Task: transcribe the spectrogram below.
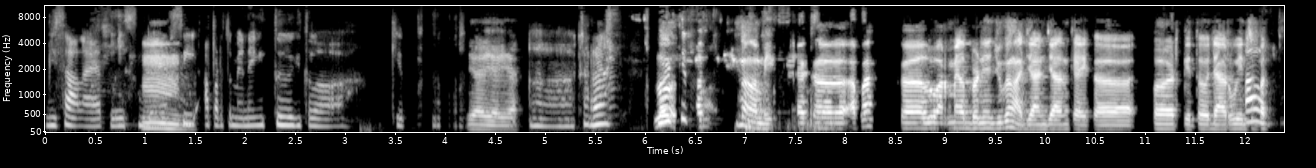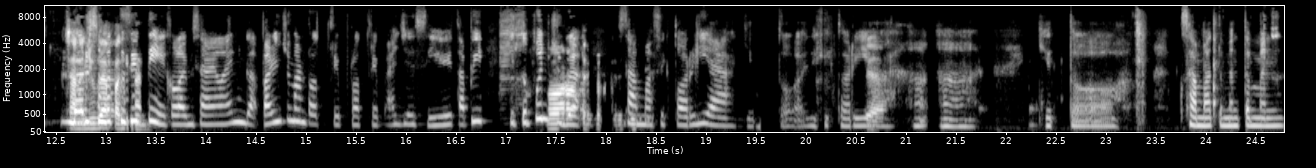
bisa lah at least Hmm. si apartemennya itu gitu loh gitu Iya, iya, iya. Eh, karena Lo worth it kok. juga nggak Mi? Kayak ke apa? Ke luar Melbourne juga nggak? Jalan-jalan kayak ke Perth gitu, Darwin Oh, sempet sana juga sempat apa ke? Sydney kalau misalnya lain nggak paling cuma road trip road trip aja sih. Tapi itu pun Oh, juga road trip, road trip. sama Victoria gitu di Victoria. Heeh. gitu. Sama teman-teman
